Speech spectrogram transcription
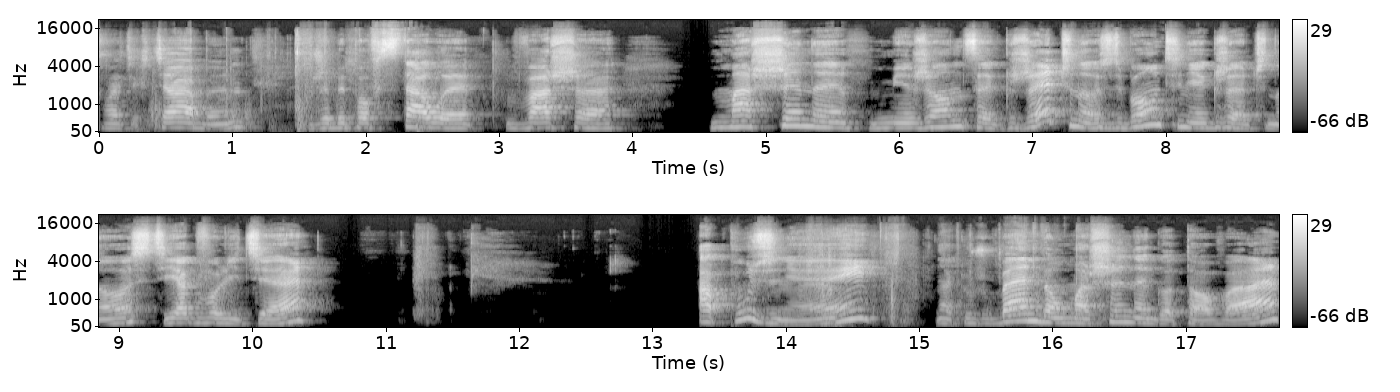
Słuchajcie, chciałabym, żeby powstały wasze maszyny mierzące grzeczność bądź niegrzeczność, jak wolicie. A później, jak już będą maszyny gotowe,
